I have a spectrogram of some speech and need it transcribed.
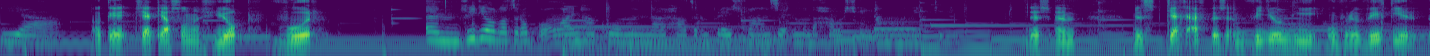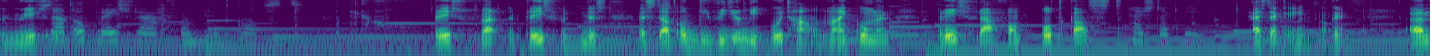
Ja. Oké, check Jasson is Job voor... Een video dat erop online gaat komen, daar gaat er een prijsvraag in zitten, maar dat gaat waarschijnlijk nog een week duren. Dus, een, dus check even een video die over een week hier een Er week staat ook prijsvraag van podcast. Prijs, prijs, dus er staat op die video die ooit gaat online komen, prijsvraag van podcast, Hashtag 1. hashtag 1, oké. Ehm,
